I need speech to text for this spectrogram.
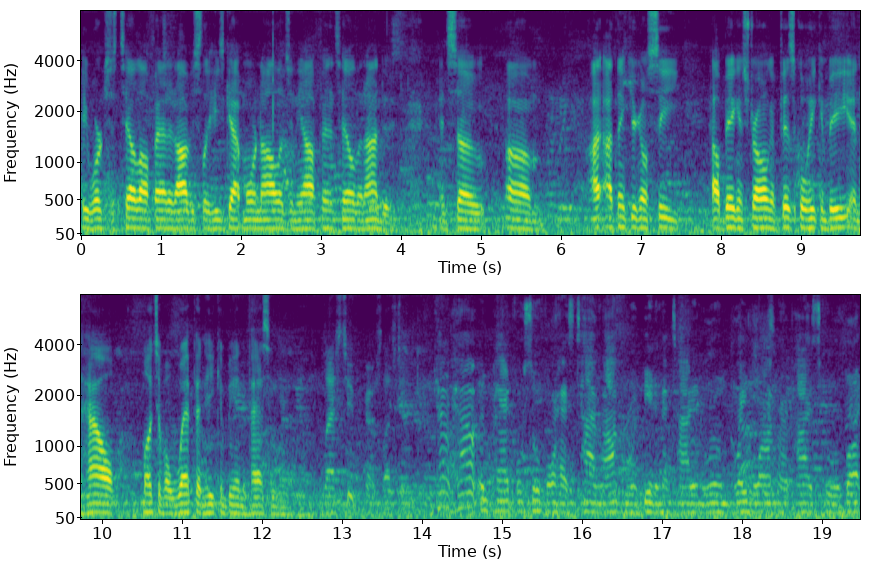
He works his tail off at it. Obviously, he's got more knowledge in the offense hell than I do, and so um, I, I think you're going to see how big and strong and physical he can be, and how much of a weapon he can be in the passing game. Last two, Coach. Last two. Kind of how impactful so far has Ty Lockwood been in that tight end room? Great blocker at high school, but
